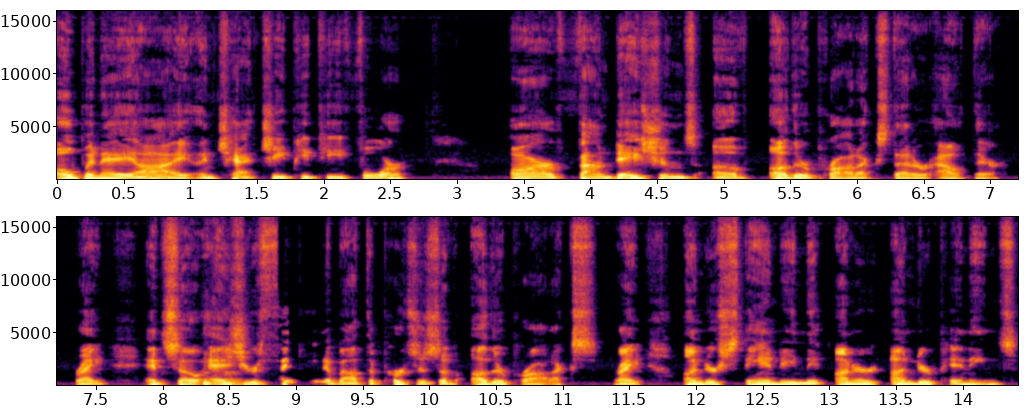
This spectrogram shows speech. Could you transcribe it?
OpenAI and ChatGPT 4 are foundations of other products that are out there, right? And so mm-hmm. as you're thinking about the purchase of other products, right, understanding the under, underpinnings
